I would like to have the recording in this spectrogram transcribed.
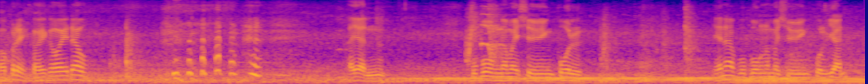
Oh pre kaway kaway daw. Ayan bubong na may swimming pool. Yan na bubong na may swimming pool yan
